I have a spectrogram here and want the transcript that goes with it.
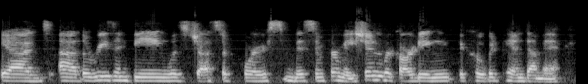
And uh, the reason being was just, of course, misinformation regarding the COVID pandemic.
